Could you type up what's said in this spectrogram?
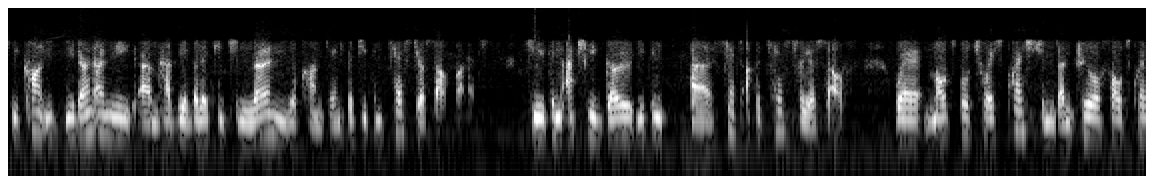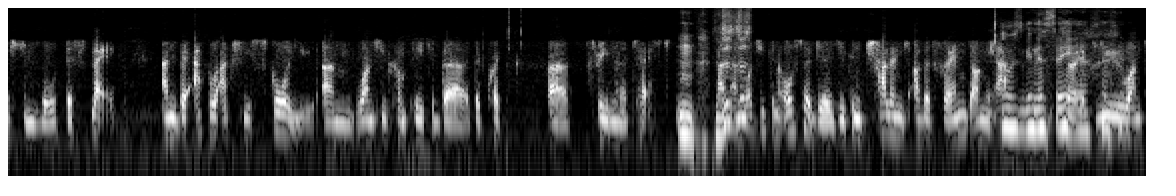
you can't you, you don't only um, have the ability to learn your content, but you can test yourself on it. So you can actually go you can uh, set up a test for yourself where multiple choice questions and true or false questions will display, and the app will actually score you um, once you've completed the the quick uh, three minute test. Mm. And, Just- and what you can also do is you can challenge other friends on the app. I was going to say, So yeah. if you want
